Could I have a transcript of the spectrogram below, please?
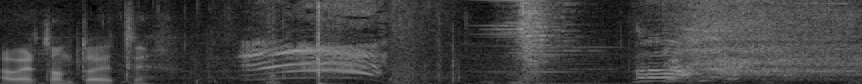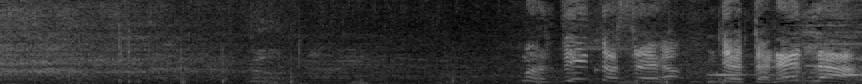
A ver, tonto este. ¡Maldita sea! ¡Detenedla!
